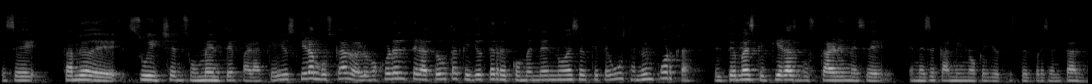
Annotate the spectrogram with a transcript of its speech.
ese cambio de switch en su mente para que ellos quieran buscarlo. A lo mejor el terapeuta que yo te recomendé no es el que te gusta, no importa. El tema es que quieras buscar en ese, en ese camino que yo te estoy presentando.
